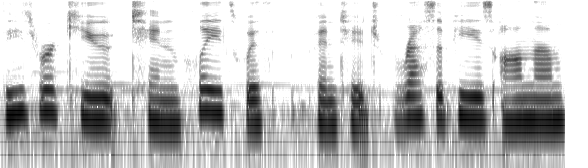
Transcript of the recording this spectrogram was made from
These were cute tin plates with vintage recipes on them.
